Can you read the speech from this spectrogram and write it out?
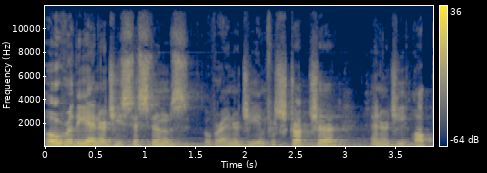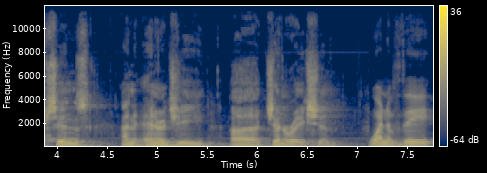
over the energy systems, over energy infrastructure, energy options, and energy uh, generation. One of the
